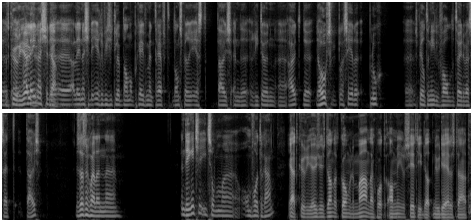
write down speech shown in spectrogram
Het alleen, als je de, ja. alleen als je de Eredivisieclub dan op een gegeven moment treft, dan speel je eerst thuis en de return uit. De, de hoogst geclasseerde ploeg speelt in ieder geval de tweede wedstrijd thuis. Dus dat is nog wel een, een dingetje, iets om, om voor te gaan. Ja, het curieuze is dan dat komende maandag wordt Almere City, dat nu derde staat,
